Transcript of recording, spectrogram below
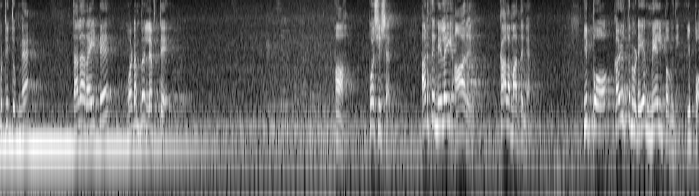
முட்டி தூக்குங்க. தலை ரைட்டு உடம்பு லெஃப்ட்டு ஆ பொசிஷன் அடுத்து நிலை ஆறு. காலை மாற்றுங்க இப்போது கழுத்தினுடைய மேல் பகுதி இப்போ.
